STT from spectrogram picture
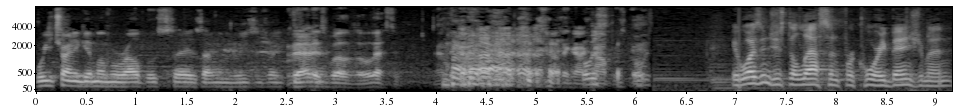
Were you trying to give him a morale boost today? Is that one of the reasons? Right? That as well as a lesson. I think I, I, think I accomplished both. It wasn't just a lesson for Corey Benjamin,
